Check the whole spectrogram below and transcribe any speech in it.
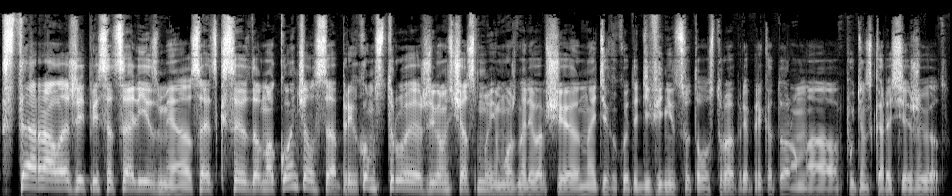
старалось жить при социализме, Советский Союз давно кончился, при каком строе живем сейчас мы, можно ли вообще найти какую-то дефиницию того строя, при, при котором а, путинская Россия живет?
